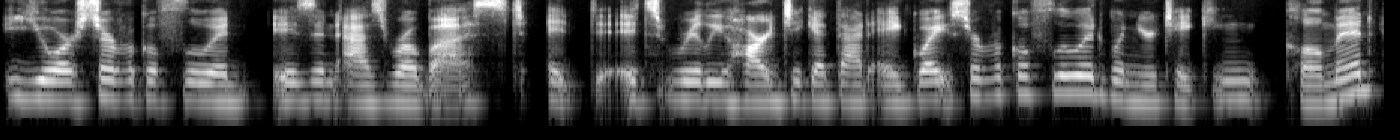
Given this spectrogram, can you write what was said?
your cervical fluid isn't as robust. It, it's really hard to get that egg white cervical fluid when you're taking Clomid,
